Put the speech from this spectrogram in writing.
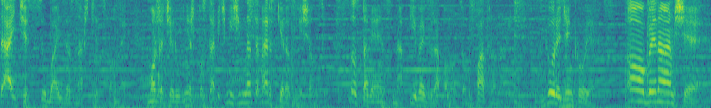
Dajcie suba i zaznaczcie dzwonek. Możecie również postawić mi zimne temerskie raz w miesiącu, zostawiając napiwek za pomocą Patronite. Z góry dziękuję. Oby nam się!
